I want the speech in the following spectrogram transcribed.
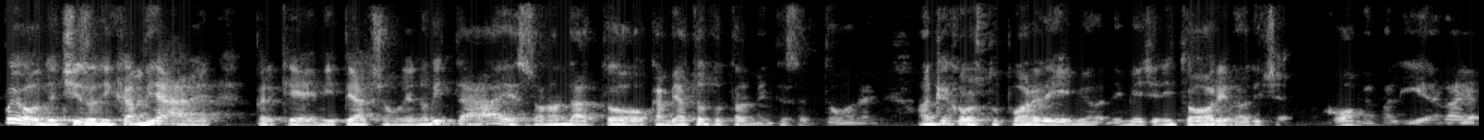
Poi ho deciso di cambiare perché mi piacciono le novità e sono andato, ho cambiato totalmente settore, anche con lo stupore dei, mio, dei miei genitori, no? dice come, ma lì vai,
